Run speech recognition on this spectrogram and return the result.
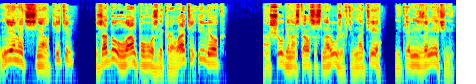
Немец снял китель, задул лампу возле кровати и лег. А Шубин остался снаружи, в темноте, никем не замеченный.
